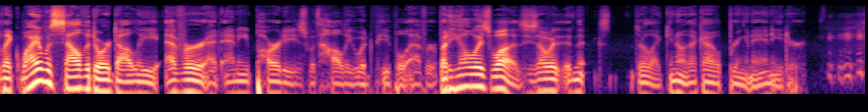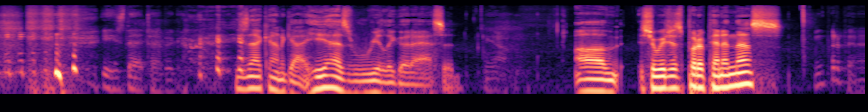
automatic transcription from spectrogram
like why was Salvador Dali ever at any parties with Hollywood people ever? But he always was. He's always. And they're like, you know, that guy will bring an anteater. He's that type of guy. He's that kind of guy. He has really good acid. yeah, Um, should we just put a pin in this? we can put a pin in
